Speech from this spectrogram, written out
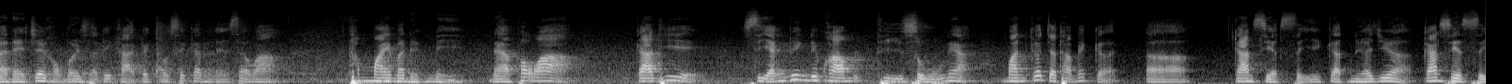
manager ของบริษัทที่ขาย picosecond laser ว่าทำไมมันถึงมีนะเพราะว่าการที่เสียงวิ่งด้วยความถี่สูงเนี่ย มันก็จะทำให้เกิดการเสียดสีกับเนื้อเยื่อ การเสียดสี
